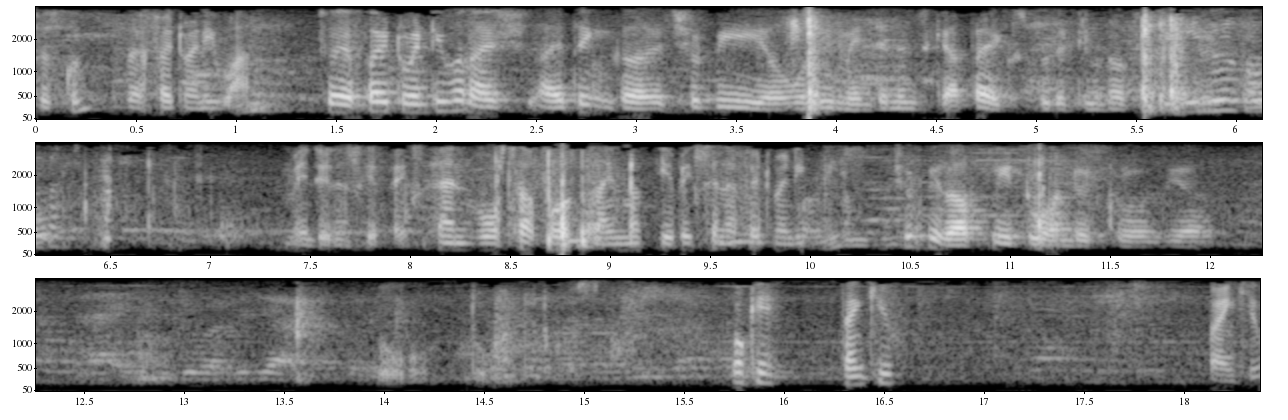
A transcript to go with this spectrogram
fiscal FY21? So FY21, I, I think uh, it should be only maintenance capex to the tune of maintenance capex. And what's our first nine month capex in FY20, please? Should be roughly 200 crores, yeah. Oh, 200 crores. Okay. Thank you. Thank you.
